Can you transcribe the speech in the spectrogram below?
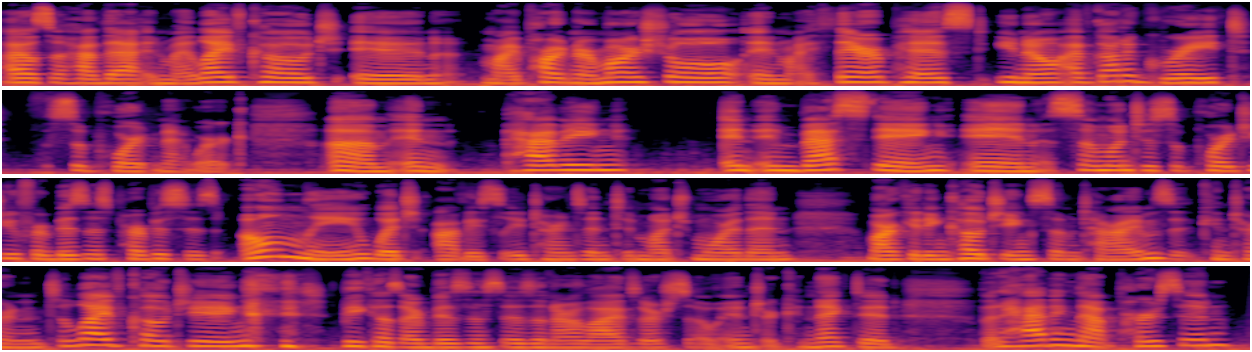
I also have that in my life coach in my partner marshall in my therapist. You know i've got a great support network. Um, and having and investing in someone to support you for business purposes only, which obviously turns into much more than marketing coaching sometimes. It can turn into life coaching because our businesses and our lives are so interconnected. But having that person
